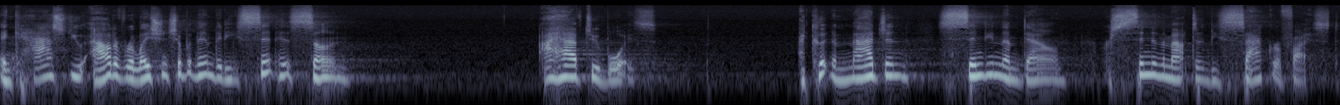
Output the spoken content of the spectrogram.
and cast you out of relationship with him that he sent his son. I have two boys. I couldn't imagine sending them down or sending them out to be sacrificed.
